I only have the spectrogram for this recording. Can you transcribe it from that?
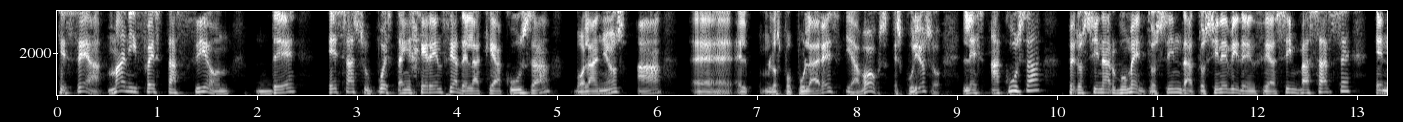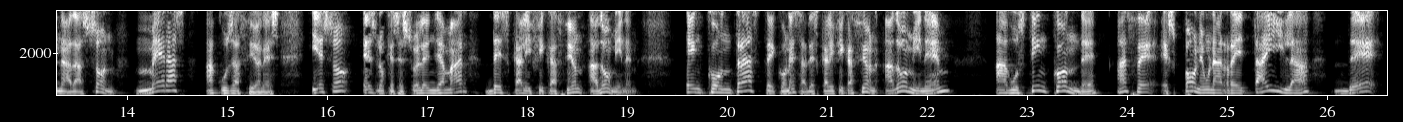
que sea manifestación de esa supuesta injerencia de la que acusa Bolaños a eh, los populares y a Vox. Es curioso. Les acusa, pero sin argumentos, sin datos, sin evidencia, sin basarse en nada. Son meras acusaciones. Y eso es lo que se suelen llamar descalificación ad hominem. En contraste con esa descalificación ad hominem, Agustín Conde hace, expone una retaíla de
